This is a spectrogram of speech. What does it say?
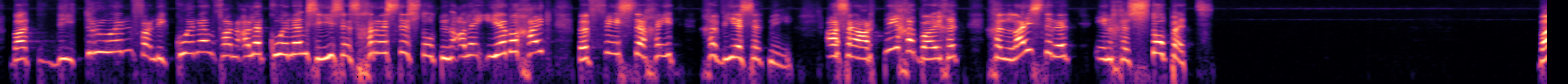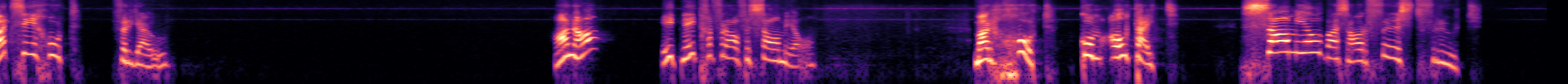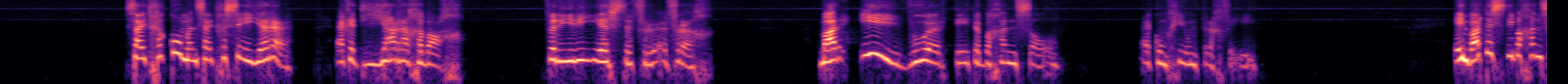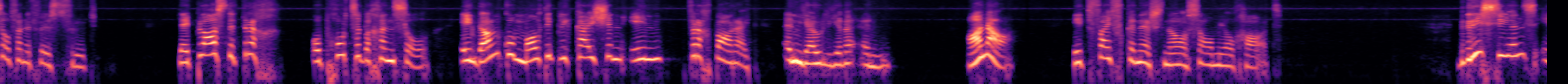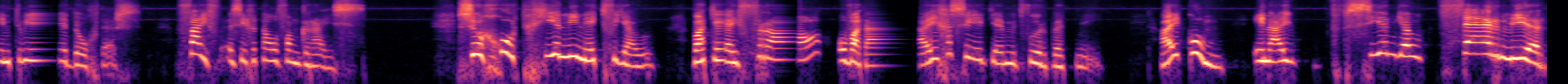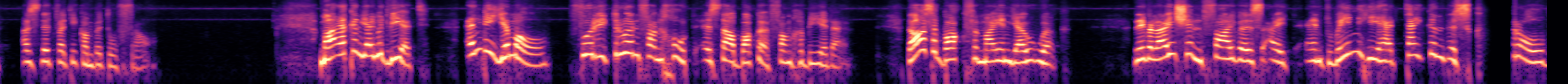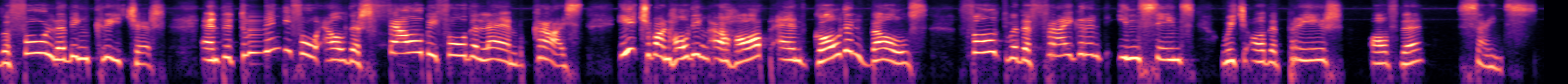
wat die troon van die koning van alle konings Jesus Christus tot in alle ewigheid bevestig het gewees het nie. As sy hart nie gebuig het, geluister het en gestop het. Wat sê God vir jou? Hanna het net gevra vir Samuel. Maar God kom altyd. Samuel was haar first fruit. Sy het gekom en sy het gesê, Here, ek het jare gewag vir hierdie eerste vrug. Maar u woord het 'n beginsel. Ek kom gee hom terug vir u. En wat is die beginsel van 'n first fruit? Jy plaas dit terug op God se beginsel en dan kom multiplication en vrugbaarheid in jou lewe in. Hanna het 5 kinders na Samuel gehad. 3 seuns en 2 dogters. 5 is die getal van grace. So God gee nie net vir jou wat jy vra of wat hy gesê het jy moet voorbid nie. Hy kom en hy seën jou ver meer as dit wat jy kan bid of vra. Maar ek en jy moet weet, in die hemel voor die troon van God is daar bakke van gebede. Daar's 'n bak vir my en jou ook. Revelation 5:8 and when he had taken the scroll the four living creatures and the 24 elders fell before the lamb Christ each one holding a harp and golden bowls filled with the fragrant incense which are the prayers of the saints.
